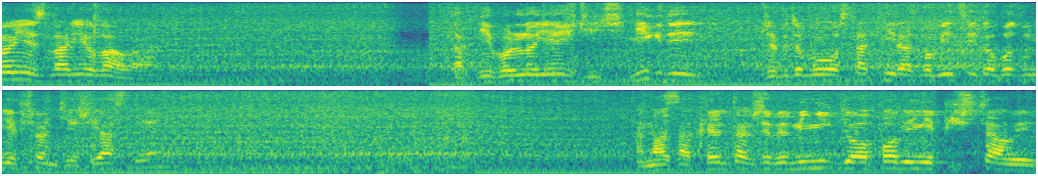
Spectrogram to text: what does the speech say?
Zupełnie zwariowała. Tak nie wolno jeździć. Nigdy, żeby to był ostatni raz, bo więcej do obozu nie wsiądziesz, jasne? A na zakrętach, żeby mi nigdy opony nie piszczały.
